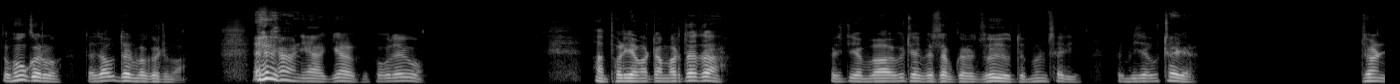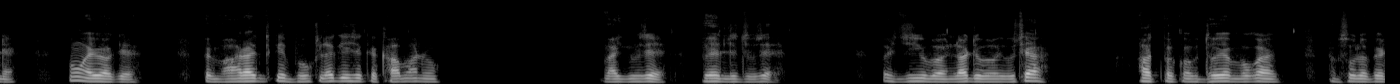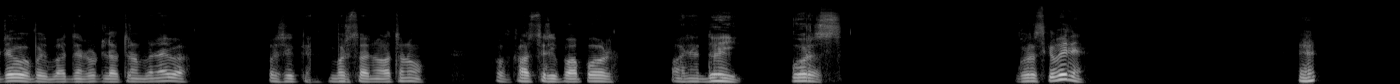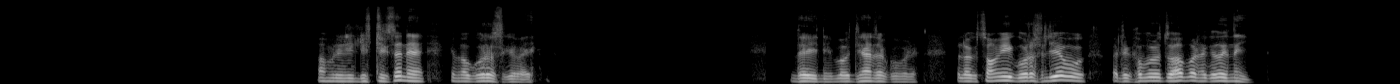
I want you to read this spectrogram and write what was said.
તો શું કરવું તો જાઉં ધર્મગઢમાં ત્યાં ગયા ખોલાવ્યું આ ફળિયા માટા મારતા હતા. પછી ત્યાં બા ઉઠ્યા પેશાબ કરે, જોયું તો મનસારી. બીજા ઉઠાડ્યા. જણને શું આવ્યા કે મહારાજ કે ભૂખ લાગી છે કે ખાવાનું? વાગ્યું છે વેર લીધું છે. પછી જીવબા લાડુબા ઉઠ્યા. હાથ પગ ધોયા મોકા સોલો પેટાવ્યો પછી બાદના રોટલા ત્રણ બનાવ્યા. પછી મરસાનું આથણું કાસરી પાપડ અને દહીં, ગોરસ. ગોરસ કહેવાય ને? હે? અમરેલી ડિસ્ટ્રિક્ટ છે ને, એમાં ગોરસ કહેવાય દહીં નહીં બહુ ધ્યાન રાખવું પડે. પેલા સ્વામી, ગોરસ લઈ આવું. એટલે ખબર તો આપણને કે નહીં.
